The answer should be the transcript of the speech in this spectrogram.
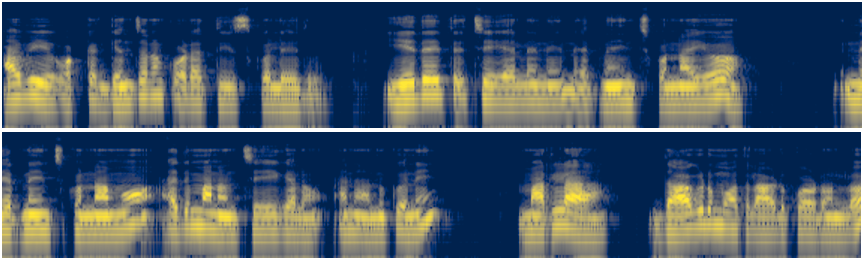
అవి ఒక్క గింజను కూడా తీసుకోలేదు. ఏదైతే చేయాలని నిర్ణయించుకున్నాయో నిర్ణయించుకున్నామో అది మనం చేయగలం అని అనుకొని మరలా దాగుడు మూతలు ఆడుకోవడంలో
